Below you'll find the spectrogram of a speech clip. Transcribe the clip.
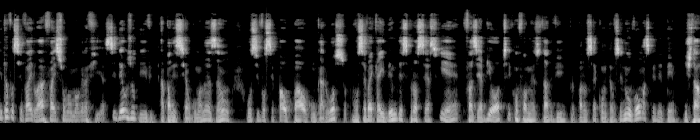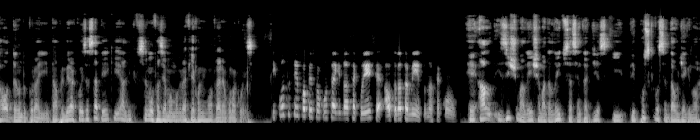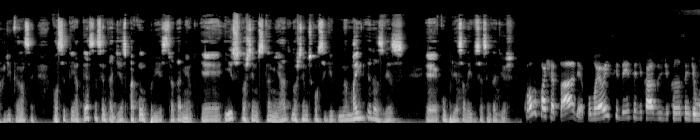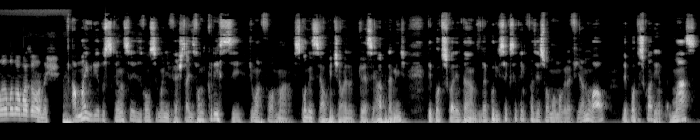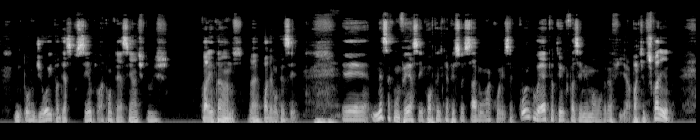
Então você vai lá, faz sua mamografia. Se Deus o livre aparecer alguma lesão, ou se você palpar algum caroço, você vai cair dentro desse processo que é fazer a biópsia e conforme o resultado vir para o segundo. Então vocês não vão mais perder tempo em estar rodando por aí. Então a primeira coisa é saber que é ali que vocês vão fazer a mamografia quando encontrarem alguma coisa. Tempo a pessoa consegue dar sequência ao tratamento na SECOM? É, há, existe uma lei chamada Lei dos 60 Dias que, depois que você dá o diagnóstico de câncer, você tem até 60 dias para cumprir esse tratamento. É, isso nós temos caminhado, nós temos conseguido, na maioria das vezes, é, cumprir essa lei dos 60 dias. Etária com maior incidência de casos de câncer de mama no Amazonas? A maioria dos cânceres vão se manifestar, eles vão crescer de uma forma exponencial, que a gente chama de crescer rapidamente, depois dos 40 anos. Né? Por isso é que você tem que fazer sua mamografia anual depois dos 40. Mas em torno de 8 a 10% acontecem antes dos 40 anos, né? Pode acontecer. É, nessa conversa é importante que a pessoa saiba uma coisa: quando é que eu tenho que fazer minha mamografia? A partir dos 40.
